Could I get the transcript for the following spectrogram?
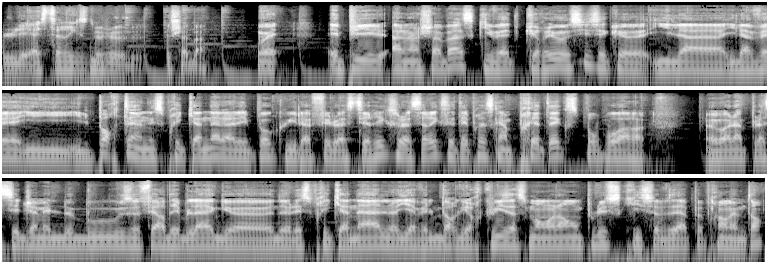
les Astérix de, de, de Chabat. Et puis Alain Chabat, ce qui va être curieux aussi, c'est que il a, il avait, il, il portait un esprit canal à l'époque où il a fait le Astérix. Le Astérix c'était presque un prétexte pour pouvoir, euh, voilà, placer Jamel Debbouze, faire des blagues euh, de l'esprit canal. Il y avait le Burger Quiz à ce moment-là en plus qui se faisait à peu près en même temps.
